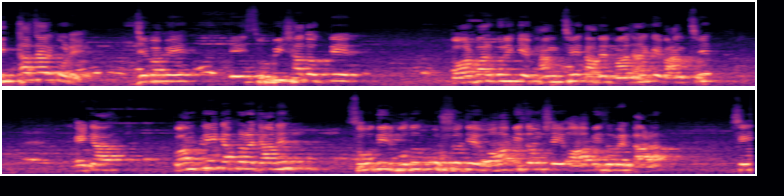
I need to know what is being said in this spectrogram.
মিথ্যাচার করে, যেভাবে এই সুফি সাধকদের দরবারগুলিকে ভাঙছে, তাদের মাঝারকে ভাঙছে, এটা কমপ্লিট আপনারা জানেন। সৌদির মদতপুষ্য যে ওহাবিজম সেই ওহাবিজমের দ্বারা, সেই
